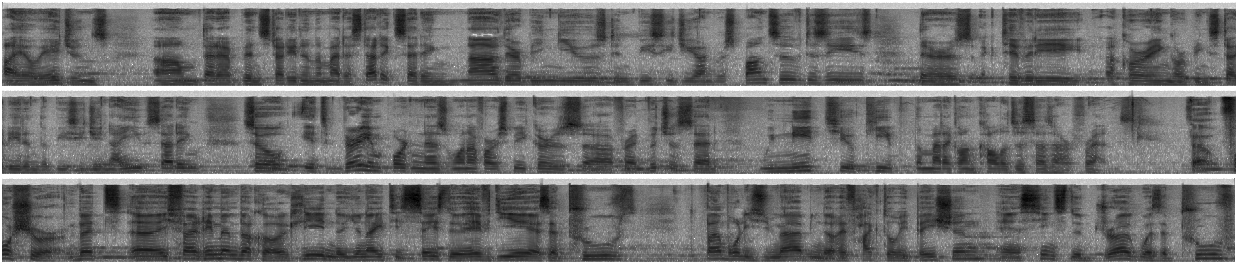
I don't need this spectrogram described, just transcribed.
IO agents um, that have been studied in the metastatic setting. Now they're being used in BCG unresponsive disease. There's activity occurring or being studied in the BCG naive setting. So it's very important, as one of our speakers, uh, Fred Witjes, said, we need to keep the medical oncologists as our friends. So, for sure. But uh, if I remember correctly, in the United States, the FDA has approved pembrolizumab in the refractory patient. And since the drug was approved,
